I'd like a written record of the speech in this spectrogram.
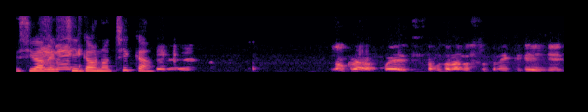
si va a haber chica o no chica. No, claro, pues estamos hablando, se supone que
